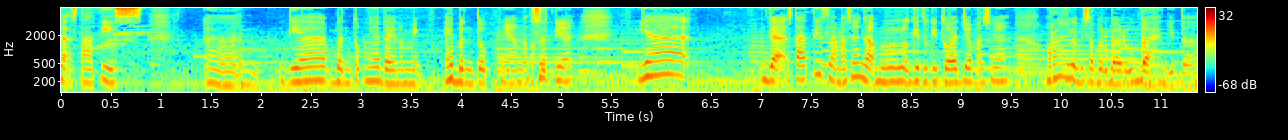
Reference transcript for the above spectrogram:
nggak statis. Uh, dia bentuknya dynamic. Eh bentuknya maksudnya ya nggak statis lah. Maksudnya nggak melulu gitu-gitu aja. Maksudnya orang juga bisa berubah-ubah gitu.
